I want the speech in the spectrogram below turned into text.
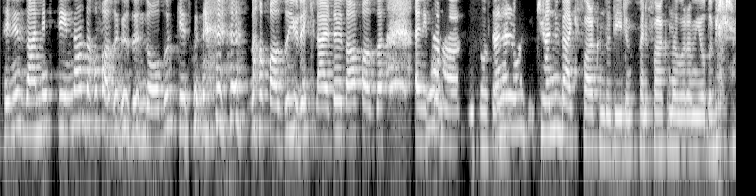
senin zannettiğinden daha fazla göz önünde olduğun kesin. Daha fazla yüreklerde ve daha fazla hani ya, ben hani kendim belki farkında değilim. Hani farkına varamıyor olabilirim.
